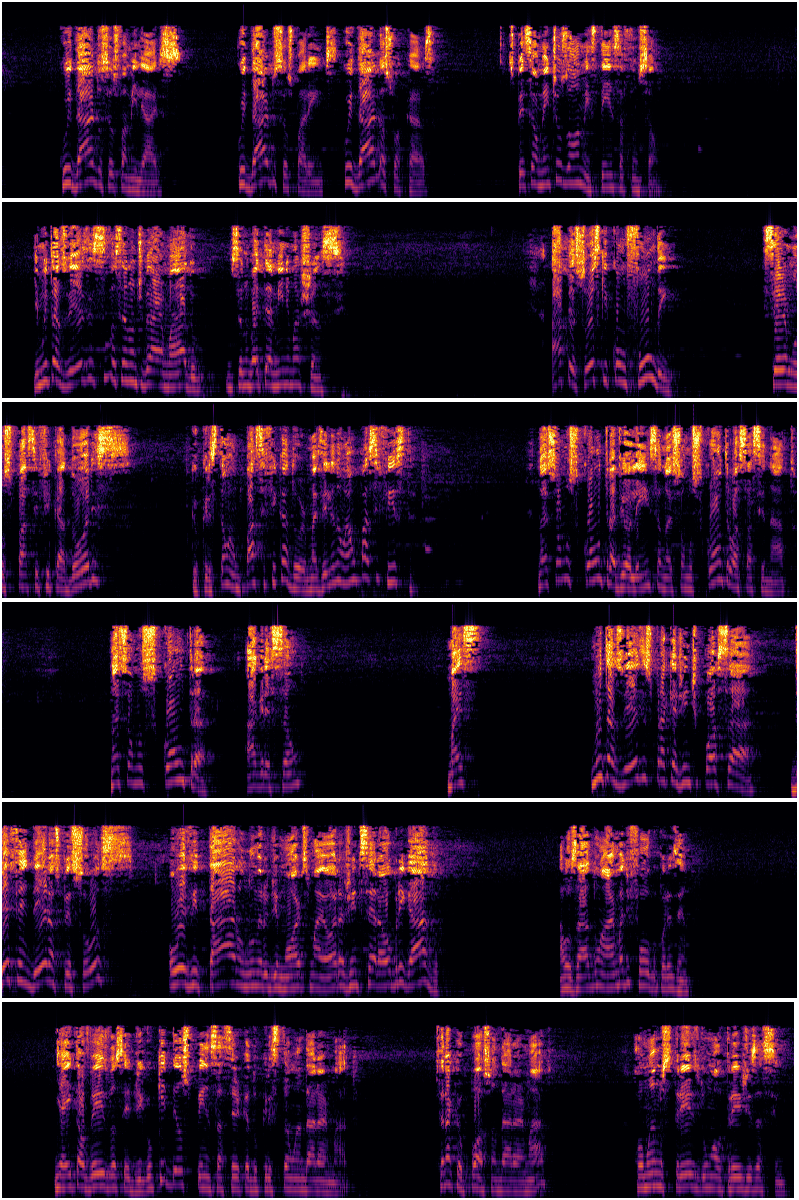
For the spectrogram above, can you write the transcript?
cuidar dos seus familiares, cuidar dos seus parentes, cuidar da sua casa. Especialmente os homens têm essa função. E muitas vezes, se você não tiver armado, você não vai ter a mínima chance. Há pessoas que confundem sermos pacificadores, porque o cristão é um pacificador, mas ele não é um pacifista. Nós somos contra a violência, nós somos contra o assassinato, nós somos contra a agressão, mas muitas vezes para que a gente possa defender as pessoas ou evitar um número de mortes maior, a gente será obrigado a usar uma arma de fogo, por exemplo. E aí talvez você diga: o que Deus pensa acerca do cristão andar armado? Será que eu posso andar armado? Romanos 13, do 1 ao 3 diz assim:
